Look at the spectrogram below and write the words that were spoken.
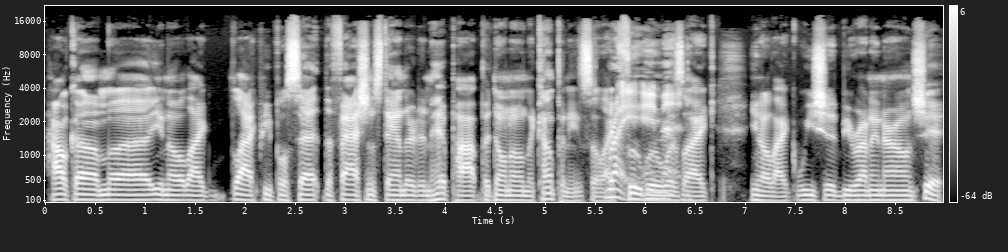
how come, uh, you know, like black people set the fashion standard in hip hop, but don't own the companies? So like, Right, Fubu was like, you know, like we should be running our own shit.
